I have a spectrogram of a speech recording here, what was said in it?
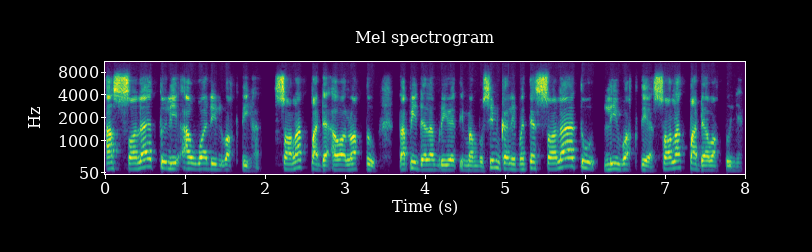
as-salatu li awalil waktiha. Salat pada awal waktu. Tapi dalam riwayat Imam Muslim kalimatnya salatu li waktiha. Salat pada waktunya.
